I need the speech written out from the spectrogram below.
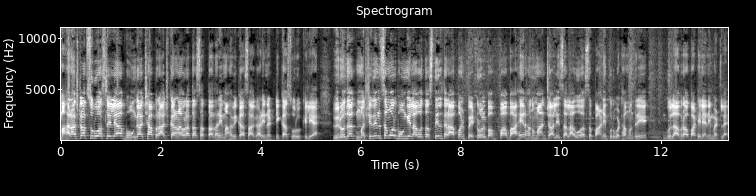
महाराष्ट्रात सुरू असलेल्या भोंगाछाप राजकारणावर आता सत्ताधारी महाविकास आघाडीनं टीका सुरू केली आहे. विरोधक मशिदींसमोर भोंगे लावत असतील तर आपण पेट्रोल पंपा बाहेर हनुमान चालीसा लावू असं पाणी पुरवठा मंत्री गुलाबराव पाटील यांनी म्हटलंय.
